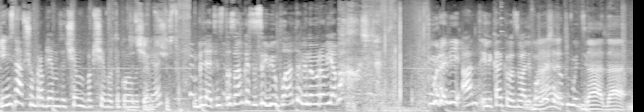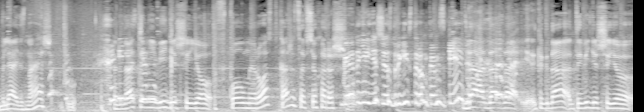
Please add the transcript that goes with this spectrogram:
Я не знаю, в чем проблема, зачем вообще вот такое Зачем вытворять. существует? Блять, инстасамка со своими имплантами на муравья похожа. Муравей Ант, или как его звали? Помнишь этот мультик? Да, да. Блядь, знаешь, когда ты не видишь ее в полный рост, кажется, все хорошо. Когда ты не видишь ее с других сторон, кроме спереди. Да, да, да. И Когда ты видишь ее,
